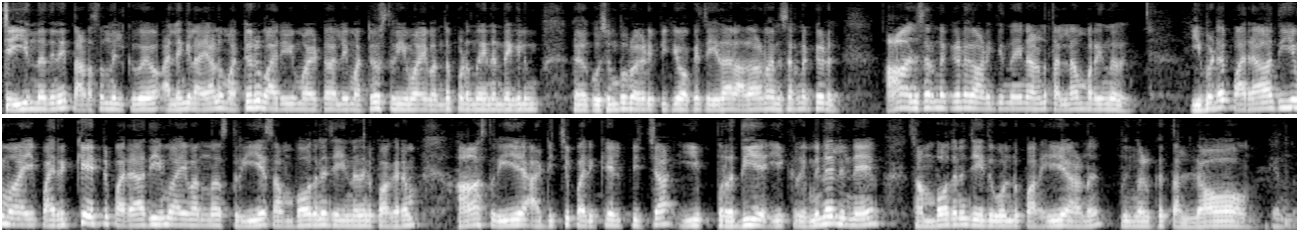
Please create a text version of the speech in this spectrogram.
ചെയ്യുന്നതിന് തടസ്സം നിൽക്കുകയോ അല്ലെങ്കിൽ അയാൾ മറ്റൊരു ഭാര്യയുമായിട്ടോ അല്ലെങ്കിൽ മറ്റൊരു സ്ത്രീയുമായി ബന്ധപ്പെടുന്നതിന് എന്തെങ്കിലും കുശുമ്പ് പ്രകടിപ്പിക്കുകയോ ഒക്കെ ചെയ്താൽ അതാണ് അനുസരണക്കേട്. ആ അനുസരണക്കേട് കാണിക്കുന്നതിനാണ് തല്ലാൻ പറയുന്നത്. ഇവിടെ പരാതിയുമായി പരുക്കേറ്റ് പരാതിയുമായി വന്ന സ്ത്രീയെ സംബോധന ചെയ്യുന്നതിന് പകരം ആ സ്ത്രീയെ അടിച്ച് പരിക്കേൽപ്പിച്ച ഈ പ്രതിയെ ഈ ക്രിമിനലിനെ സംബോധനം ചെയ്തുകൊണ്ട് പറയുകയാണ് നിങ്ങൾക്ക് തല്ലോം എന്ന്.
